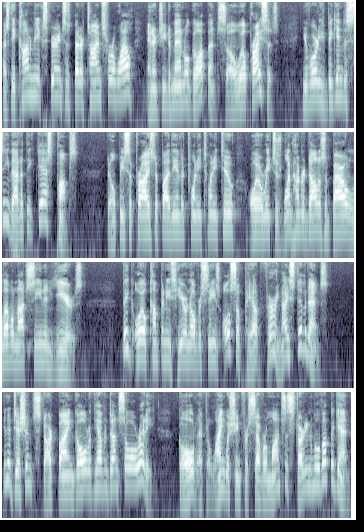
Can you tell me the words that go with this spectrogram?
As the economy experiences better times for a while, energy demand will go up and so will prices. You've already begun to see that at the gas pumps. Don't be surprised if by the end of 2022, oil reaches $100 a barrel, level not seen in years. Big oil companies here and overseas also pay out very nice dividends. In addition, start buying gold if you haven't done so already. Gold, after languishing for several months, is starting to move up again.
